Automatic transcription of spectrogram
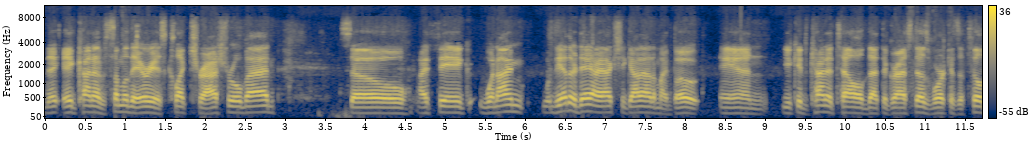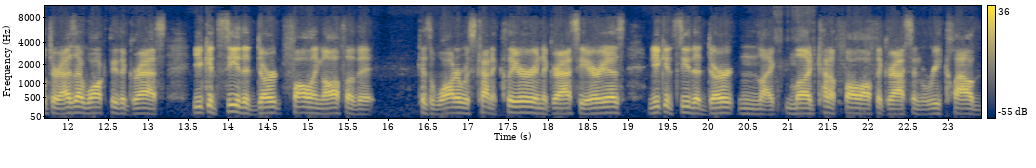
they it kind of some of the areas collect trash real bad. So I think when I'm the other day, I actually got out of my boat and you could kind of tell that the grass does work as a filter. As I walked through the grass, you could see the dirt falling off of it because the water was kind of clearer in the grassy areas. And you could see the dirt and like mud kind of fall off the grass and recloud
